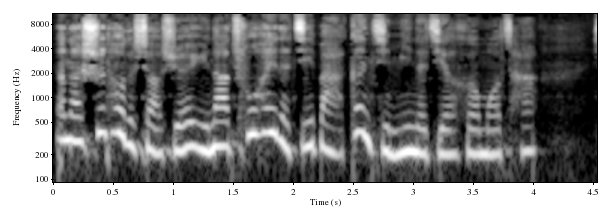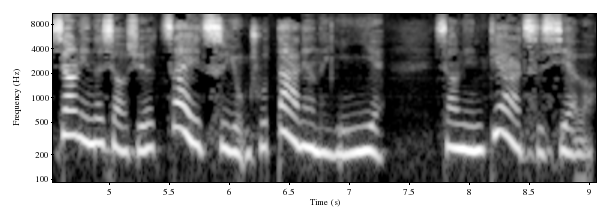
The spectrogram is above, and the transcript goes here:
让那湿透的小穴与那粗黑的鸡巴更紧密的结合摩擦。香林的小穴再一次涌出大量的银液，香林第二次泄了。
